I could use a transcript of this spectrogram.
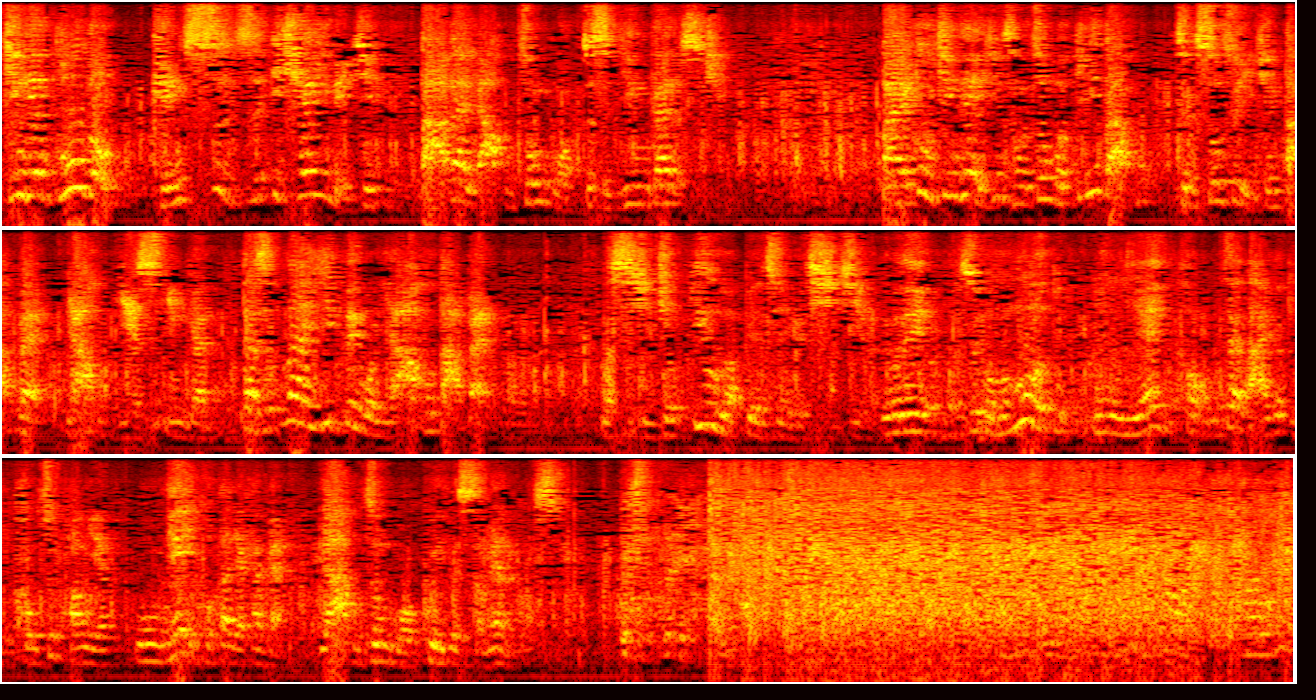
今天 Google 凭市值一千亿美金打败雅虎中国，这是应该的事情。百度今天已经成为中国第一大，这个搜索引擎打败雅虎也是应该的。但是万一被我雅虎打败，那事情就又要变成一个奇迹了，对不对？所以我们默赌五年以后，我们再打一个赌，口出狂言。五年以后，大家看看雅虎中国会一个什么样的公司？呃，我也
